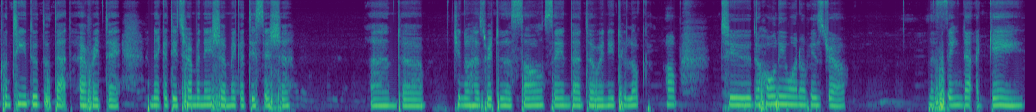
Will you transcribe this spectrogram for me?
continue to do that every day. Make a determination, make a decision. And uh, Gino has written a song saying that uh, we need to look up to the Holy One of Israel. Let's sing that again.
